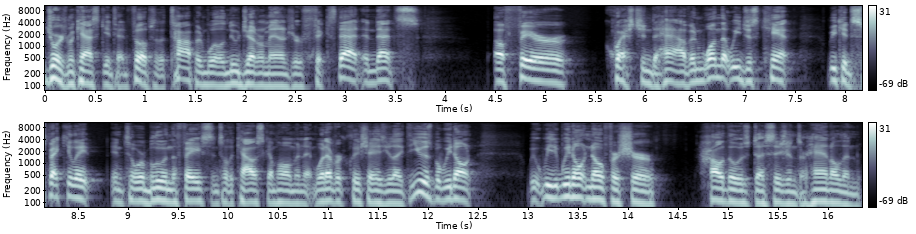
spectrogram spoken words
George McCaskey and Ted Phillips at the top, and will a new general manager fix that? And that's a fair question to have, and one that we just can't. We could speculate until we're blue in the face, until the cows come home, and whatever cliches you like to use, but we don't. We, we, we don't know for sure how those decisions are handled and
